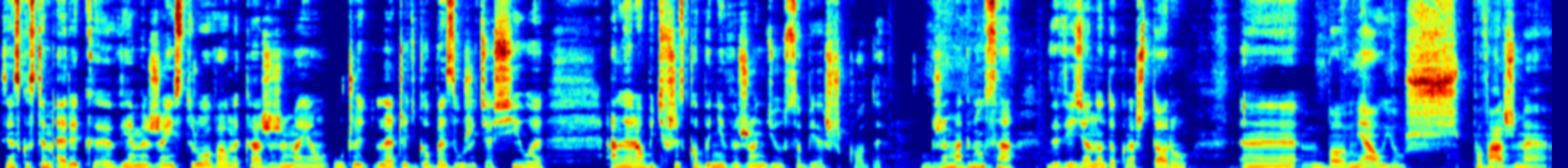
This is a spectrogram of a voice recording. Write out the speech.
W związku z tym Eryk e, wiemy, że instruował lekarzy, że mają uczyć, leczyć go bez użycia siły, ale robić wszystko, by nie wyrządził sobie szkody. Także Magnusa wywieziono do klasztoru, e, bo miał już poważne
